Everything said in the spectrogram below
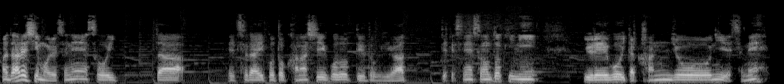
まあ、誰しもですね、そういった辛いこと、悲しいことっていう時があってですね、その時に揺れ動いた感情にですね、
